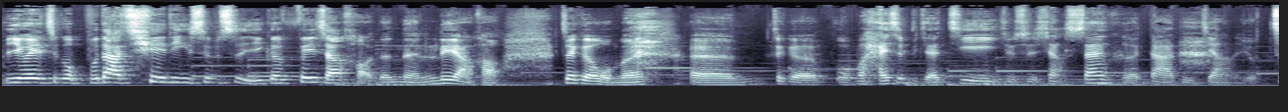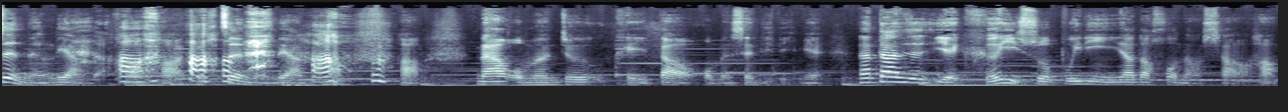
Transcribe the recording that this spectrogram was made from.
因为这个不大确定是不是一个非常好的能量哈。这个我们呃，这个我们还是比较建议，就是像山河大地这样的有正能量的，好好有正能量的，好，好，那我们就可以到我们身体里面。那当然也可以说不一定要到后脑勺哈，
